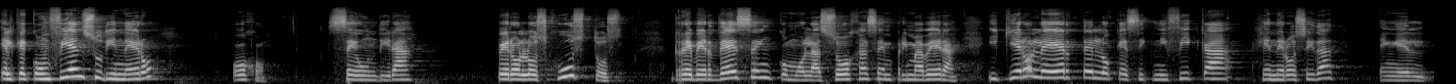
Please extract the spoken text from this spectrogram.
El que confía en su dinero, ojo, se hundirá, pero los justos reverdecen como las hojas en primavera. Y quiero leerte lo que significa generosidad en el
